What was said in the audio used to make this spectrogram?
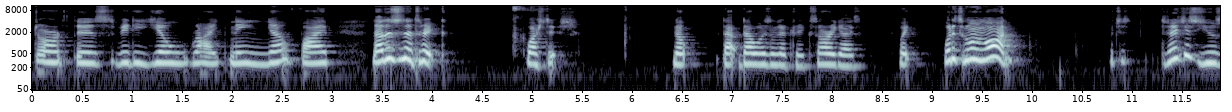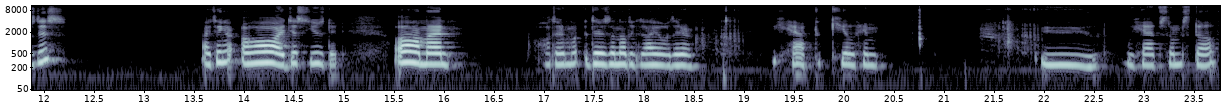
start this video right now. Five. Now this is a trick. Watch this. No, that that wasn't a trick. Sorry, guys. Wait, what is going on? What just did I just use this? I think. Oh, I just used it. Oh man. Oh, there, there's another guy over there. We have to kill him. Ooh, we have some stuff.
